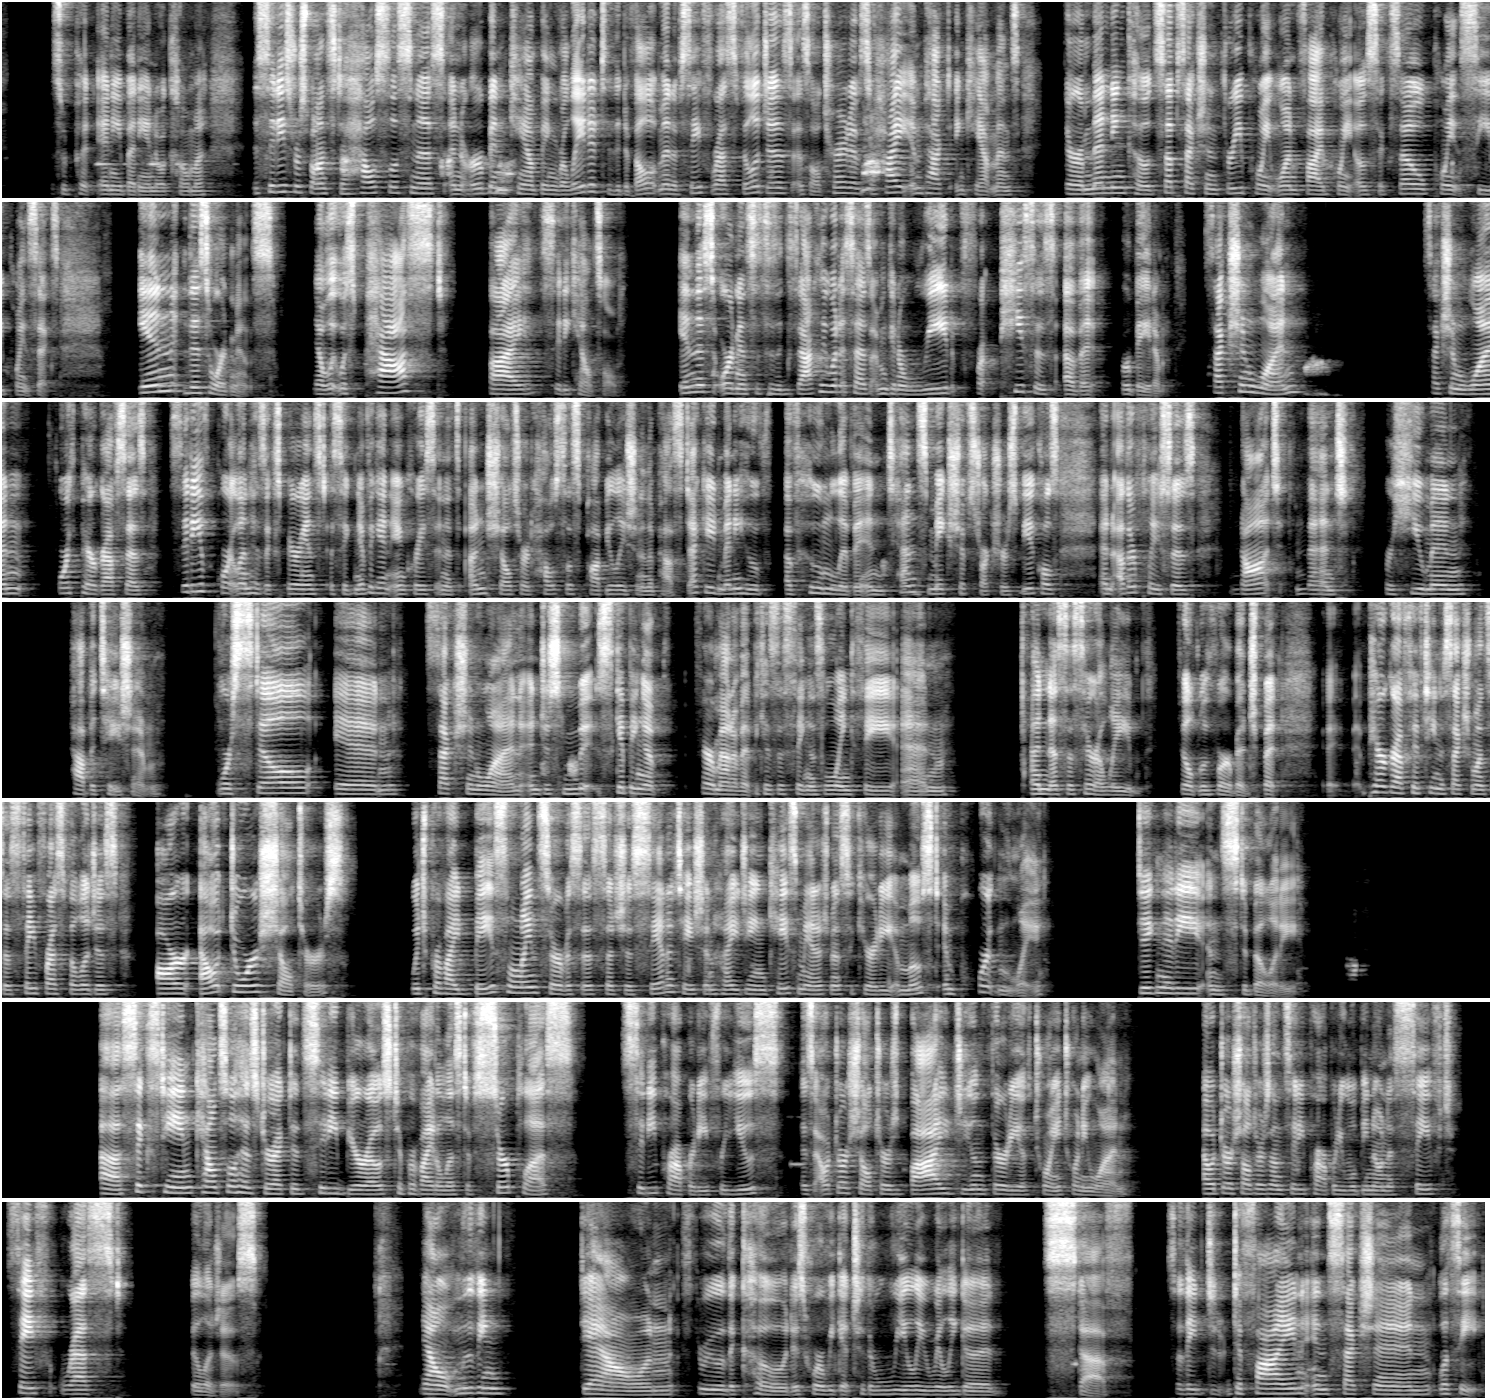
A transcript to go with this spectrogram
this would put anybody into a coma. The city's response to houselessness and urban camping related to the development of safe rest villages as alternatives to high impact encampments they're amending code subsection 3.15.060.c.6. In this ordinance, now it was passed by city council. In this ordinance, this is exactly what it says. I'm going to read pieces of it verbatim. Section 1, section 1 Fourth paragraph says City of Portland has experienced a significant increase in its unsheltered houseless population in the past decade, many of whom live in tents, makeshift structures, vehicles, and other places not meant for human habitation. We're still in section one and just skipping a fair amount of it because this thing is lengthy and unnecessarily filled with verbiage. But paragraph 15 of section 1 says safe rest villages are outdoor shelters which provide baseline services such as sanitation, hygiene, case management, security, and most importantly, dignity and stability. Uh, 16, Council has directed city bureaus to provide a list of surplus city property for use as outdoor shelters by June 30th, 2021. Outdoor shelters on city property will be known as safe, safe rest villages. Now, moving down through the code is where we get to the really, really good stuff. So they d- define in section, let's see.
